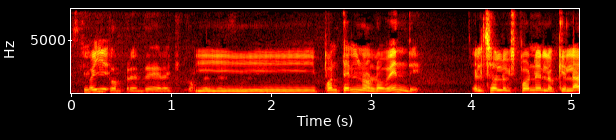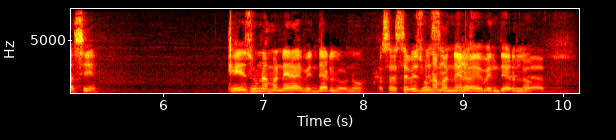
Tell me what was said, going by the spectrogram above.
Es que hay Oye, que comprender, hay que comprender. Y ponte, él no lo vende. Él solo expone lo que él hace, que es una manera de venderlo, ¿no? O sea, se Es vende una a sí manera de venderlo. realidad, ¿no?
